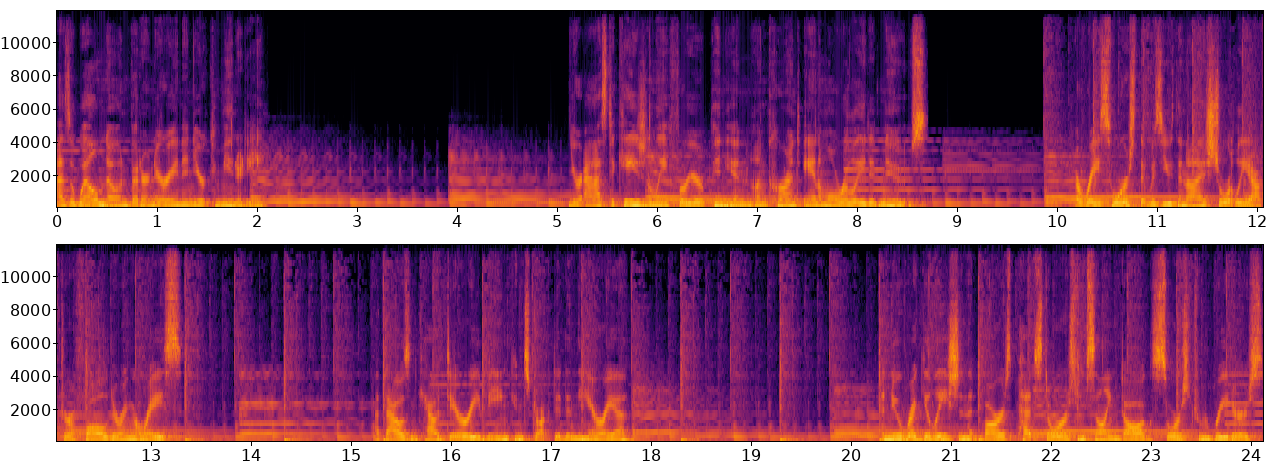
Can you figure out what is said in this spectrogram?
As a well-known veterinarian in your community, you're asked occasionally for your opinion on current animal-related news. A racehorse that was euthanized shortly after a fall during a race, a thousand cow dairy being constructed in the area, a new regulation that bars pet stores from selling dogs sourced from breeders,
